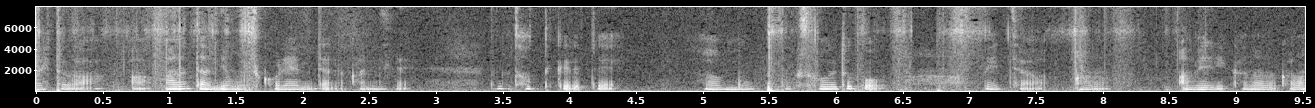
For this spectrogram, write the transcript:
の人が「ああなたの荷物これ」みたいな感じでなんか取ってくれてあもうそういうとこめっちゃあのアメリカなのかな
